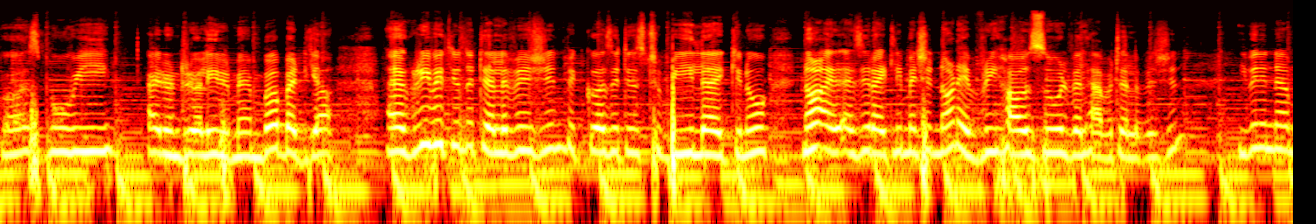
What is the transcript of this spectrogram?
First movie i don't really remember but yeah I agree with you the television because it is to be like, you know, not as you rightly mentioned, not every household will have a television. Even in a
